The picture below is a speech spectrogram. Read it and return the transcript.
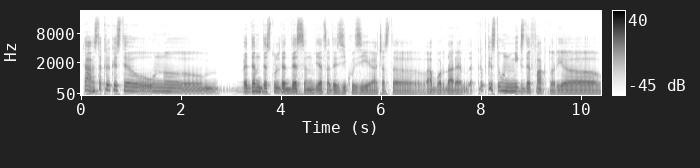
Da, asta cred că este un... Uh, vedem destul de des în viața de zi cu zi această abordare. Cred că este un mix de factori. Uh,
